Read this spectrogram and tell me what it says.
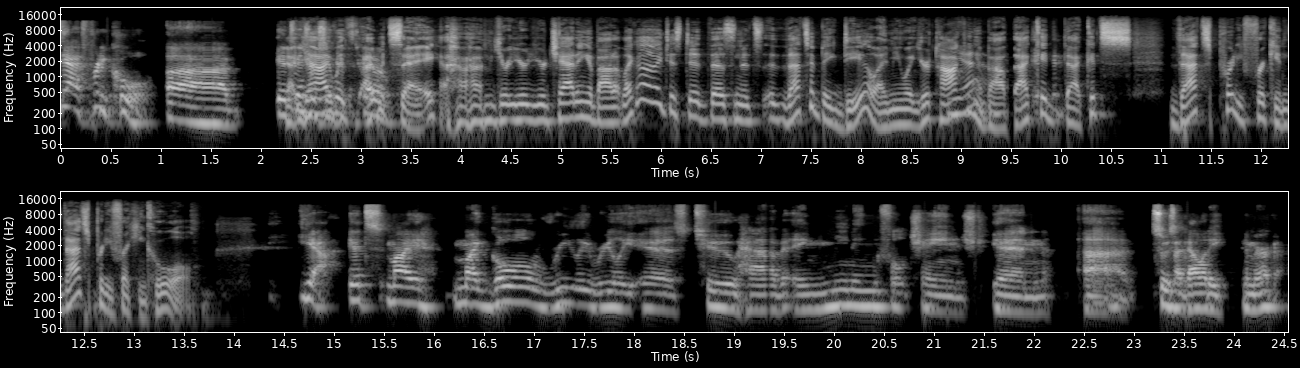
Yeah, it's pretty cool. Uh, it's yeah, yeah, I would I would say um, you're you're you're chatting about it like oh I just did this and it's that's a big deal. I mean, what you're talking yeah. about that could that could that's pretty freaking that's pretty freaking cool yeah it's my my goal really really is to have a meaningful change in uh, suicidality in america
